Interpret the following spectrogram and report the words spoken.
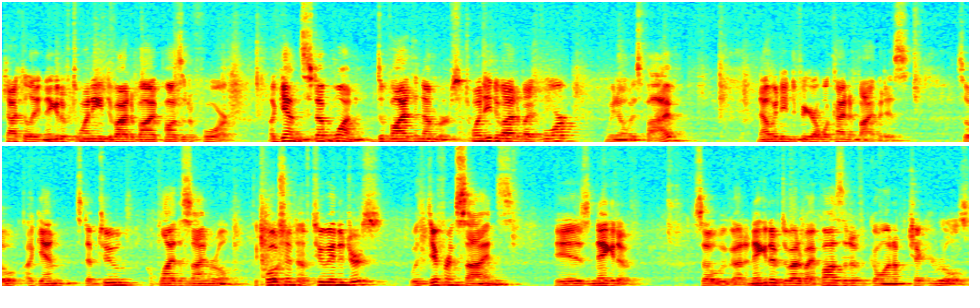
calculate negative 20 divided by positive 4. Again, step one, divide the numbers. 20 divided by 4, we know is 5. Now we need to figure out what kind of 5 it is. So again, step two, apply the sign rule. The quotient of two integers with different signs is negative. So we've got a negative divided by a positive. Go on up, check your rules.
